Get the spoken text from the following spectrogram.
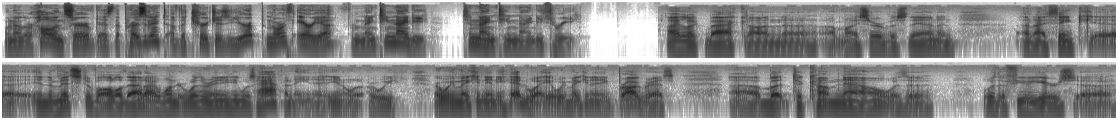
when Elder Holland served as the president of the church's Europe North area from 1990 to 1993. I look back on uh, my service then, and and I think uh, in the midst of all of that, I wondered whether anything was happening. Uh, you know, are we are we making any headway? Are we making any progress? Uh, but to come now with a with a few years uh,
